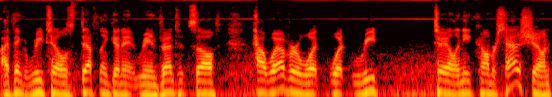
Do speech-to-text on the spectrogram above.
I think retail is definitely going to reinvent itself. However, what what retail and e-commerce has shown,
